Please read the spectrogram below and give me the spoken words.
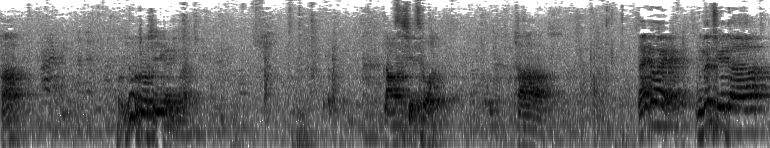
啊？我又多写一个零了。老是写错，好，来各位，你们觉得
